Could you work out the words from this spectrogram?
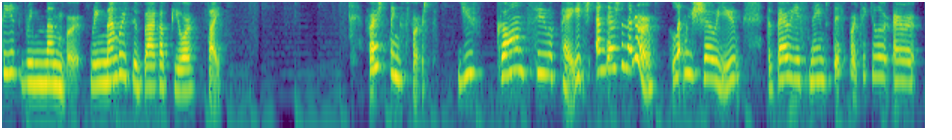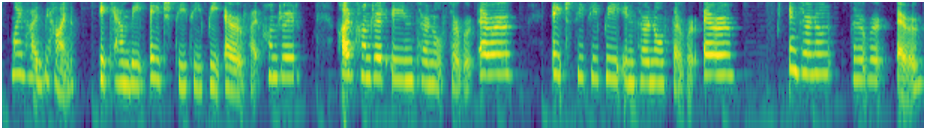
these, remember, remember to back up your site. First things first, you've gone to a page and there's an error. Let me show you the various names this particular error might hide behind. It can be HTTP error 500, 500 internal server error, HTTP internal server error, internal server error.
